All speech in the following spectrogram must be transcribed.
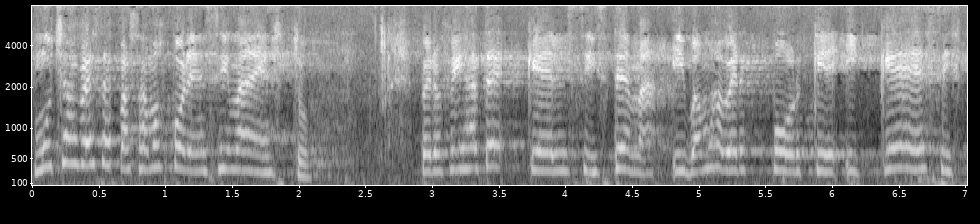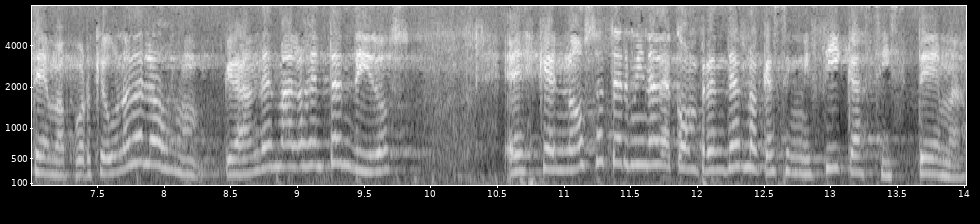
Muchas veces pasamos por encima de esto. Pero fíjate que el sistema, y vamos a ver por qué y qué es sistema, porque uno de los grandes malos entendidos es que no se termina de comprender lo que significa sistema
